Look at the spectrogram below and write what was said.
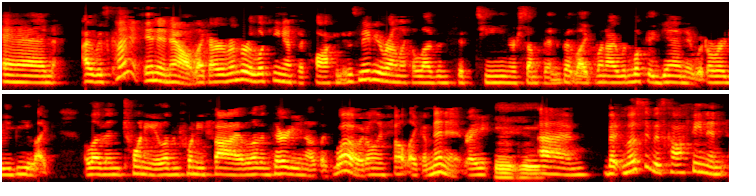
And I was kind of in and out. Like I remember looking at the clock, and it was maybe around like 11:15 or something. But like when I would look again, it would already be like 11:20, 11:25, 11:30, and I was like, "Whoa!" It only felt like a minute, right? Mhm. Um, but mostly it was coughing, and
